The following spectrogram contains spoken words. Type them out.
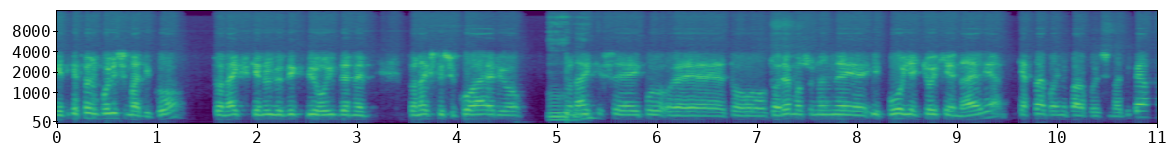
γιατί και αυτό είναι πολύ σημαντικό. Το να έχεις καινούργιο δίκτυο ίντερνετ, το να έχεις φυσικό αέριο, το να έχεις ε, ε, το, το ρεύμα σου να είναι υπόγεια και όχι εναέρια, και αυτά που είναι πάρα πολύ σημαντικά.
